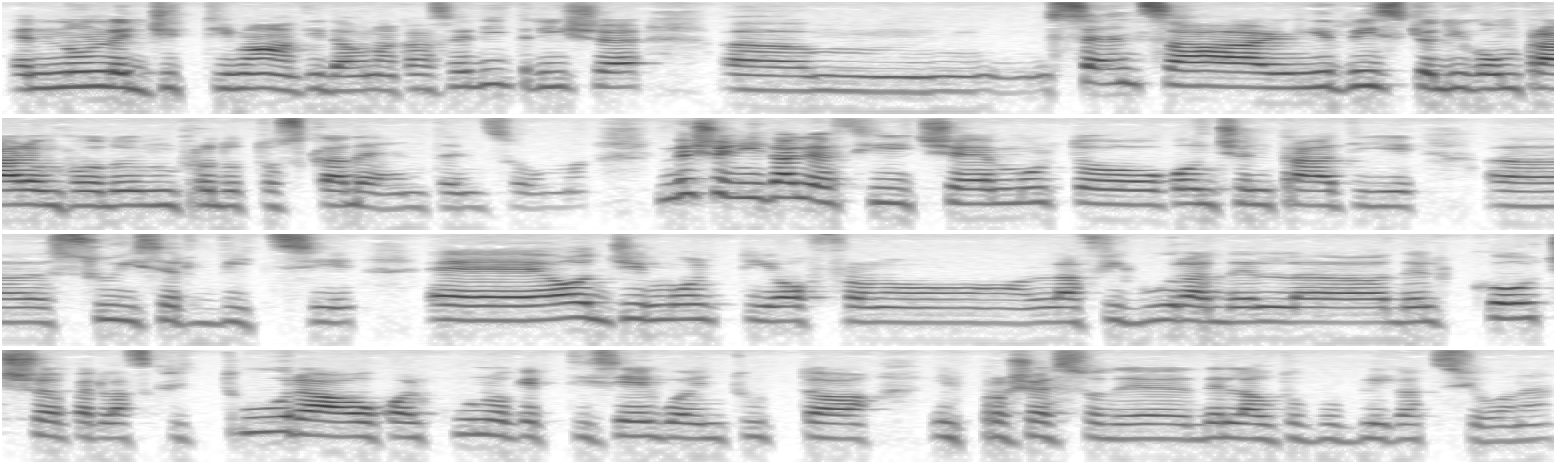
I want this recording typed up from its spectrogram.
e non legittimati da una casa editrice um, senza il rischio di comprare un, pro- un, prodotto scadente. Insomma. Invece in Italia si c'è molto concentrati uh, sui servizi e oggi molti offrono la figura del, del, coach per la scrittura o qualcuno che ti segua in tutto il processo de- dell'autopubblicazione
